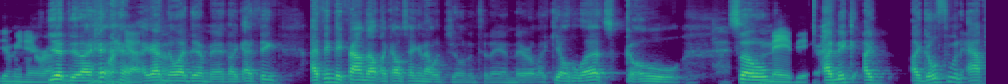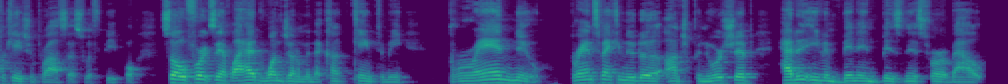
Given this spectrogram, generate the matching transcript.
didn't mean interrupt. Yeah, dude, I, I got no idea, man. Like I think I think they found out like I was hanging out with Jonah today, and they were like, "Yo, let's go." So maybe I make I I go through an application process with people. So, for example, I had one gentleman that came to me brand new, brand spanking new to entrepreneurship hadn't even been in business for about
